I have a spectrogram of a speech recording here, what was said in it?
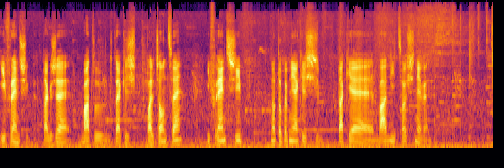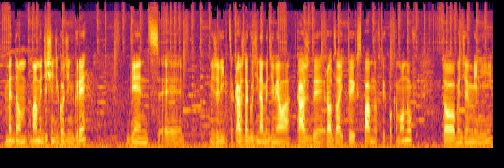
i friendship. Także battle to jakieś walczące i friendship no to pewnie jakieś takie buddy, coś, nie wiem. Będą, mamy 10 godzin gry, więc yy, jeżeli każda godzina będzie miała każdy rodzaj tych spawnów, tych Pokémonów, to będziemy mieli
